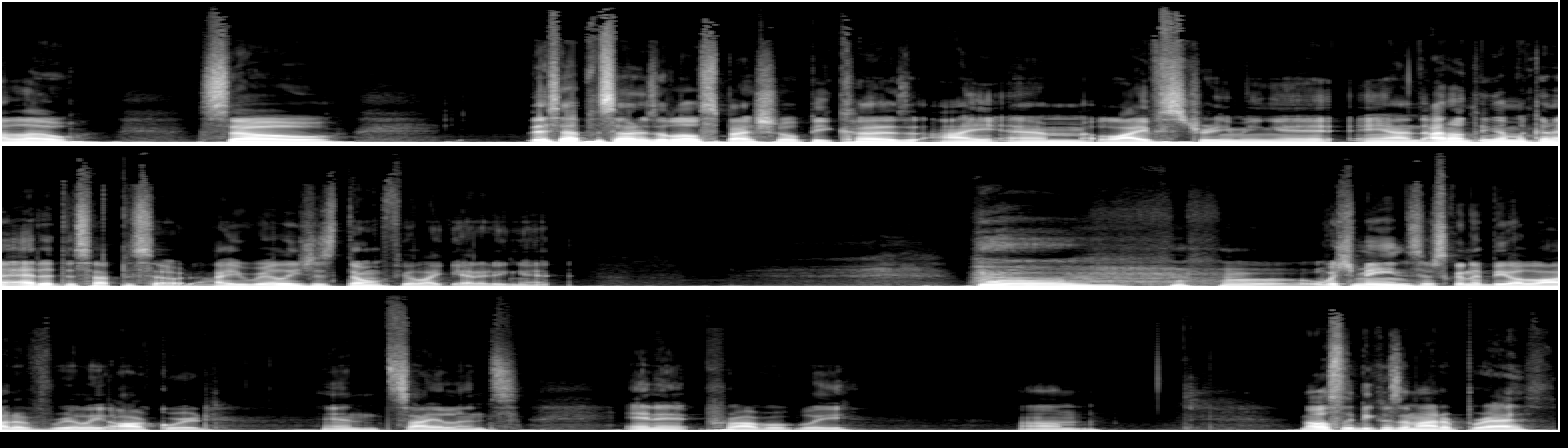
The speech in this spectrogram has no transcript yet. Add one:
Hello. So, this episode is a little special because I am live streaming it, and I don't think I'm going to edit this episode. I really just don't feel like editing it. Which means there's going to be a lot of really awkward and silence in it, probably. Um, mostly because I'm out of breath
